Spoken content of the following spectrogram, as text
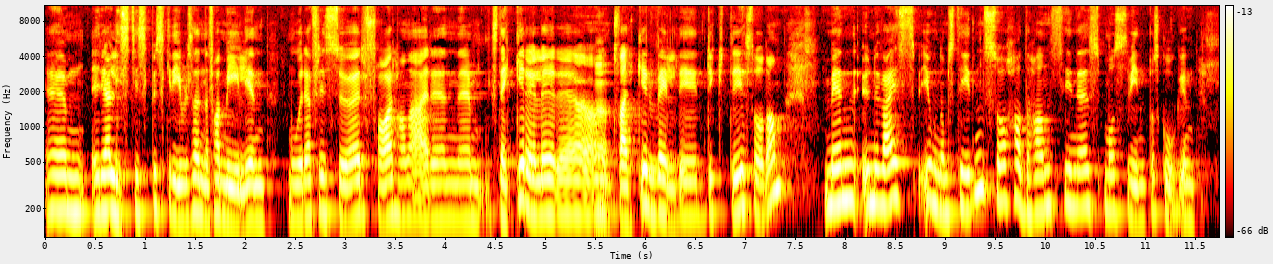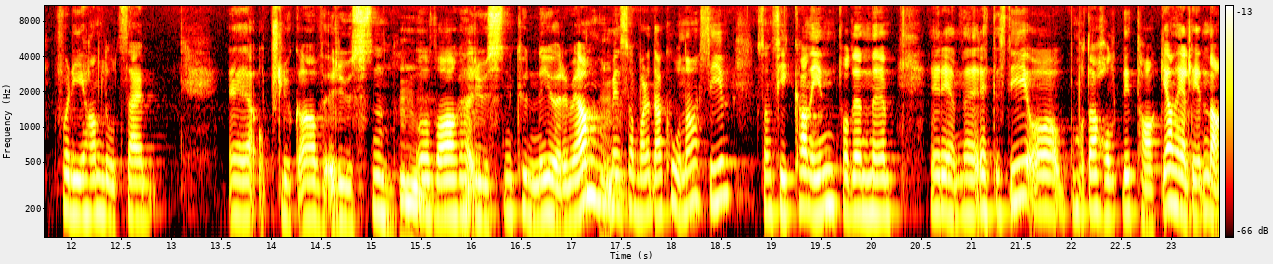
realistisk beskrivelse av denne familien. Mor er frisør, far han er en eh, snekker eller eh, håndverker. Veldig dyktig sådan. Men underveis i ungdomstiden så hadde han sine små svinn på skogen fordi han lot seg eh, oppsluke av rusen, Mm. og hva rusen kunne gjøre med ham. Men så var det da kona, Siv, som fikk han inn på den eh, rene, rette sti og på en måte har holdt litt tak i han hele tiden. da.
